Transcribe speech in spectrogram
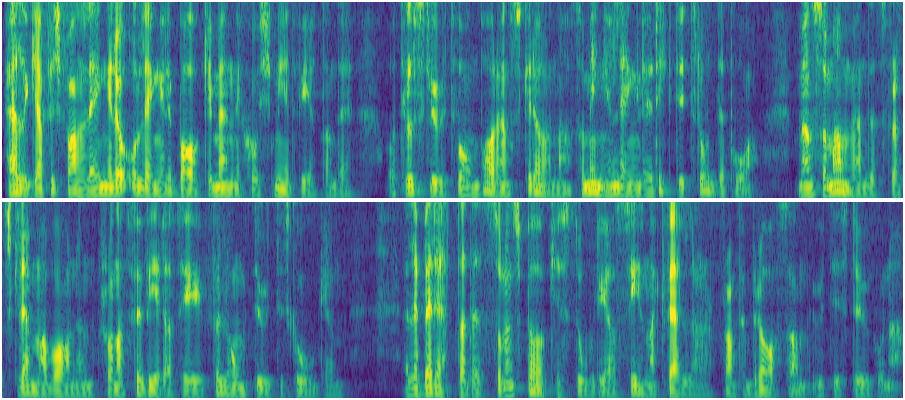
Helga försvann längre och längre bak i människors medvetande och till slut var hon bara en skröna som ingen längre riktigt trodde på men som användes för att skrämma barnen från att förvirra sig för långt ut i skogen eller berättades som en spökhistoria sena kvällar framför brasan ute i stugorna.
